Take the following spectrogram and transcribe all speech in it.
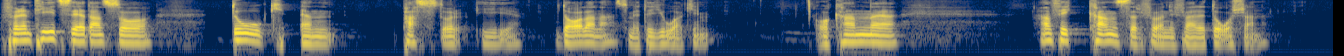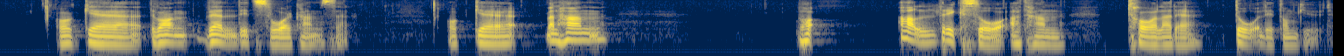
För en tid sedan så dog en pastor i Dalarna som heter Joakim. Och han, eh, han fick cancer för ungefär ett år sedan. Och eh, det var en väldigt svår cancer. Och, eh, men han var aldrig så att han talade dåligt om Gud.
